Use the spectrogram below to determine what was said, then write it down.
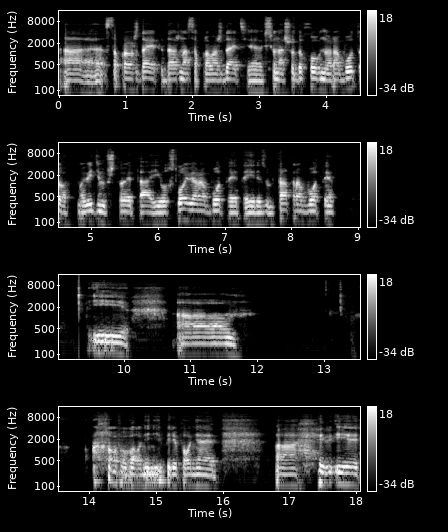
а, сопровождает и должна сопровождать э, всю нашу духовную работу. Мы видим, что это и условия работы, это и результат работы. И э, волнение переполняет и, и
